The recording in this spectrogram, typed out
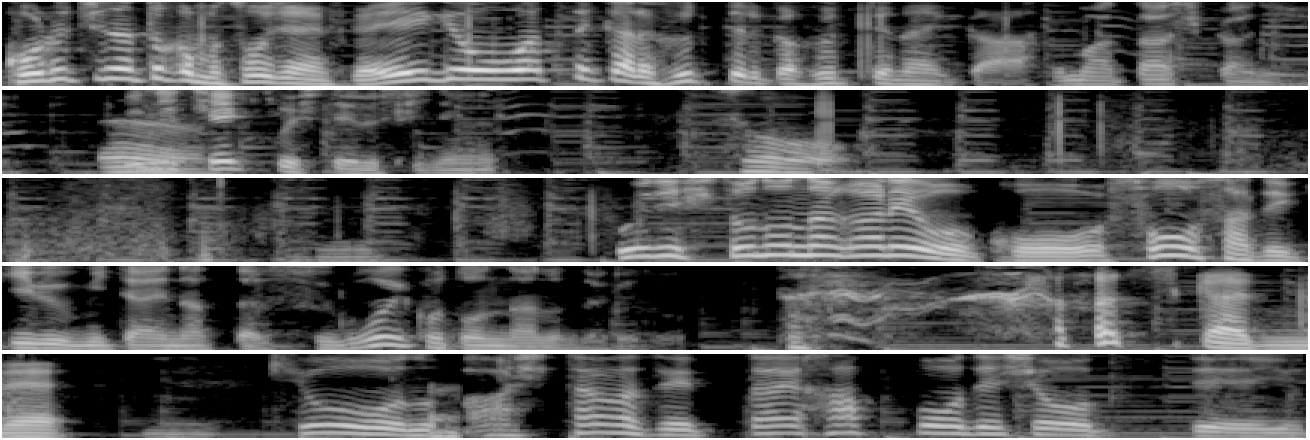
コルチナとかもそうじゃないですか？営業終わってから降ってるか降ってないか。まあ確かに。うんみんなチェックしてるしね。そう。これで人の流れをこう操作できるみたいになったらすごいことになるんだけど。確かにね。今日の明日は絶対八方でしょうって言っ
